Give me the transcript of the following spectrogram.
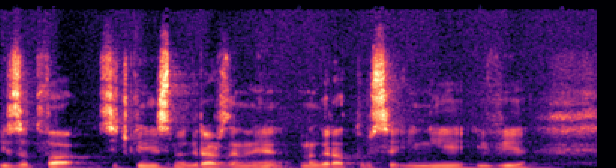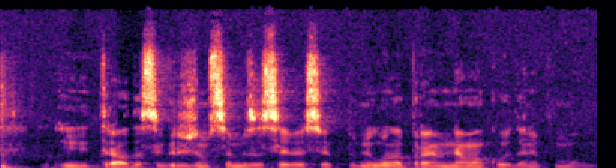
И затова всички ние сме граждани на град Русе и ние, и вие и трябва да се грижим сами за себе си. Ако не го направим, няма кой да ни помогне.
